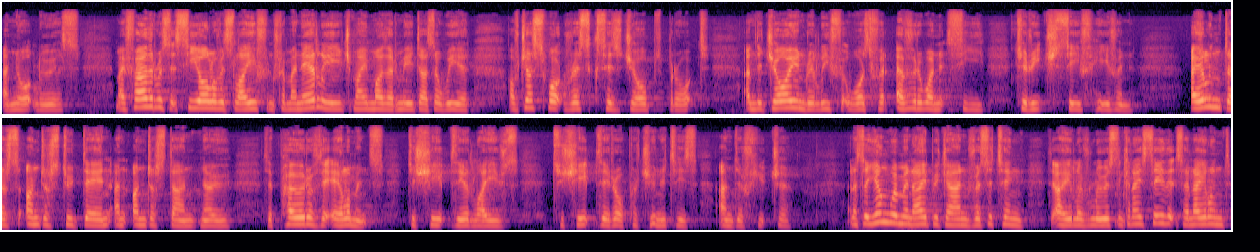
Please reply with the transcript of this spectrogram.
and not Lewis. My father was at sea all of his life, and from an early age, my mother made us aware of just what risks his jobs brought and the joy and relief it was for everyone at sea to reach safe haven. Islanders understood then and understand now the power of the elements to shape their lives, to shape their opportunities and their future. And as a young woman, I began visiting the Isle of Lewis. And can I say that it's an island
